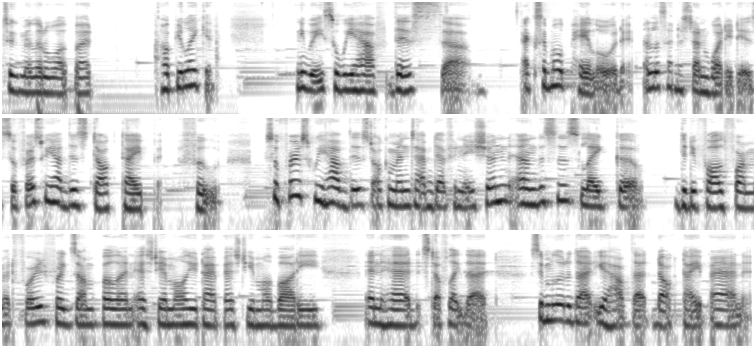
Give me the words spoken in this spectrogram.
took me a little while but hope you like it. Anyway so we have this uh, XML payload and let's understand what it is. So first we have this doc type foo. So first we have this document type definition and this is like uh, the default format for it. For example, in HTML you type HTML body and head, stuff like that. Similar to that you have that doc type and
